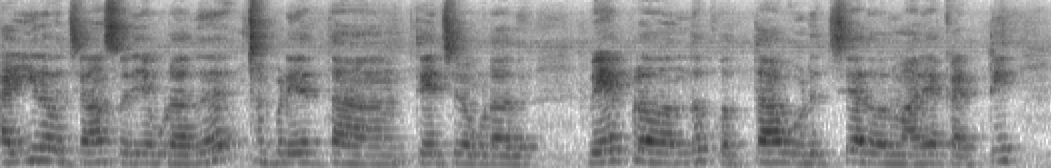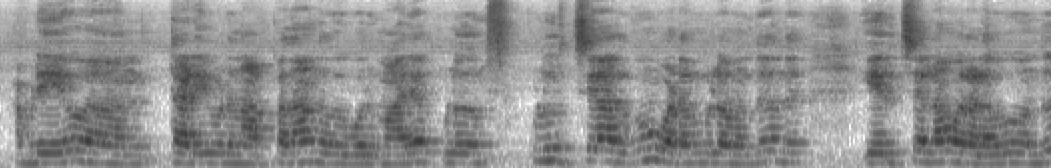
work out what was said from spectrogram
கையில் வச்சாலும் சொரியக்கூடாது. அப்படியே த தேய்ச்சிடக்கூடாது. வேப்பில் வந்து கொத்தா ஒடிச்சு அதை ஒரு மாதிரியா கட்டி அப்படியே தடவி விடணும். அப்போ தான் அந்த ஒரு மாதிரியா குளிர் குளிர்ச்சியாக இருக்கும். உடம்புல வந்து அந்த எரிச்சல்லாம் ஓரளவு வந்து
